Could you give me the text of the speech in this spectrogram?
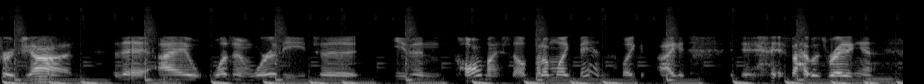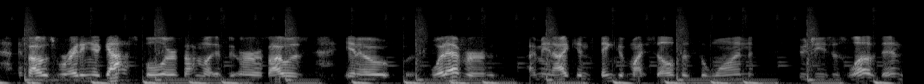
for John that I wasn't worthy to even call myself. But I'm like, man, like I if I was writing a if I was writing a gospel or if I'm if, or if I was you know, whatever. I mean, I can think of myself as the one who Jesus loved, and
